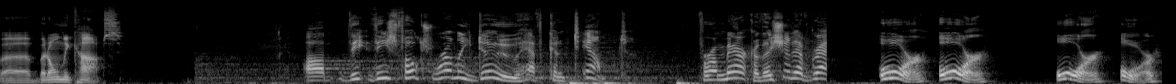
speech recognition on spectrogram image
uh, but only cops. Uh, the, these folks really do have contempt for America. They should have gratitude. Or, or, or, or,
